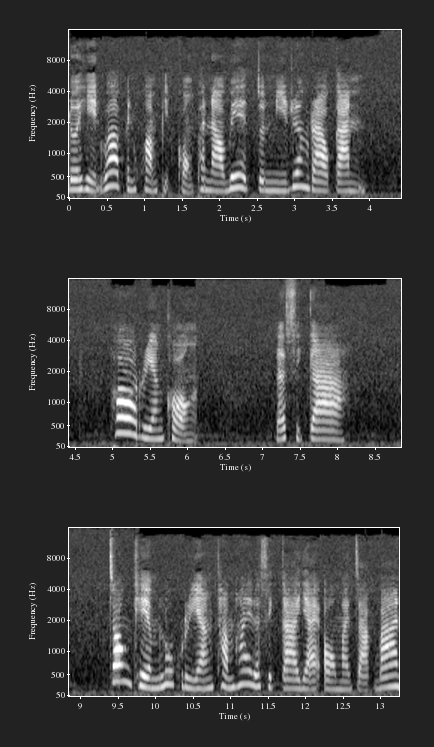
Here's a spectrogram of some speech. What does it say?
โดยเหตุว่าเป็นความผิดของพนาเวศจนมีเรื่องราวกัน พ่อเลี้ยงของรัสิกา จ้องเข็มลูกเลี้ยงทำให้รสิกาย้ายออกมาจากบ้าน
